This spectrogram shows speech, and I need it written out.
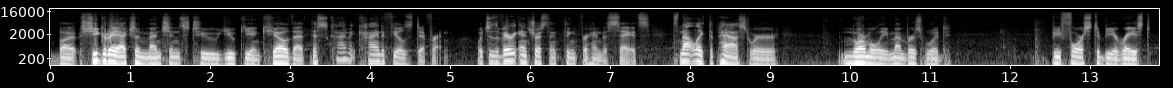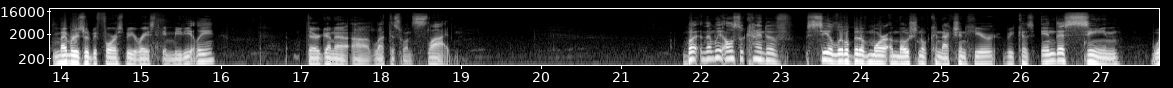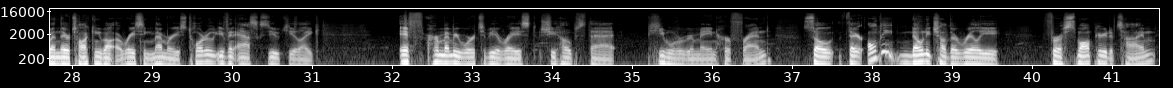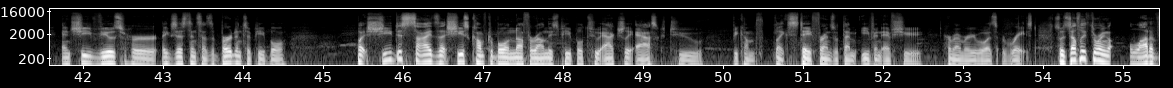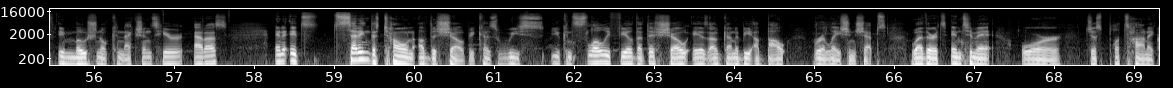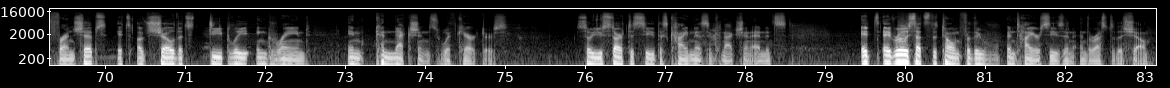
But Shigure actually mentions to Yuki and Kyo that this time it kind of feels different which is a very interesting thing for him to say. It's it's not like the past where normally members would be forced to be erased. Memories would be forced to be erased immediately. They're gonna uh, let this one slide. But then we also kind of see a little bit of more emotional connection here because in this scene, when they're talking about erasing memories, Toru even asks Yuki like, if her memory were to be erased, she hopes that he will remain her friend. So they're only known each other really for a small period of time, and she views her existence as a burden to people. But she decides that she's comfortable enough around these people to actually ask to become like stay friends with them, even if she her memory was erased. So it's definitely throwing a lot of emotional connections here at us, and it's setting the tone of the show because we you can slowly feel that this show is going to be about relationships, whether it's intimate or just platonic friendships. It's a show that's deeply ingrained in connections with characters. So you start to see this kindness and connection, and it's it it really sets the tone for the entire season and the rest of the show.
